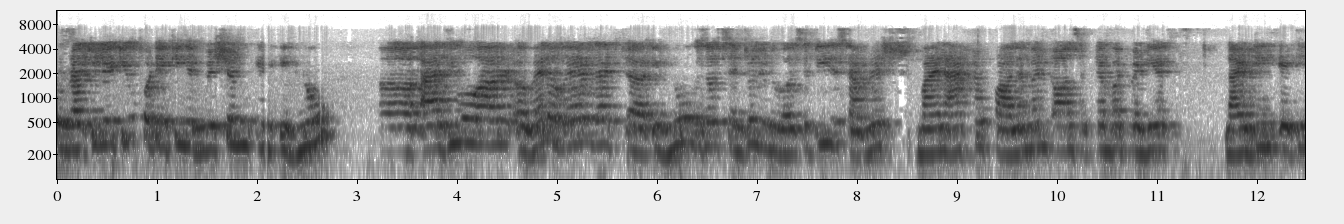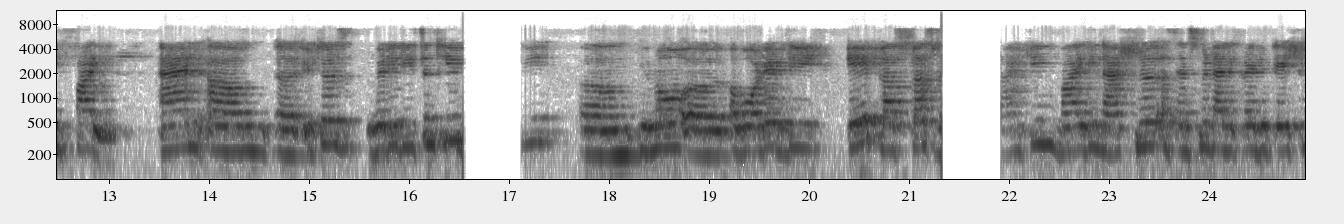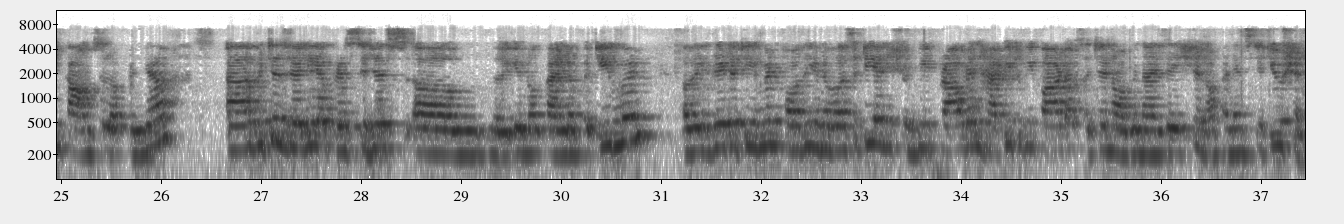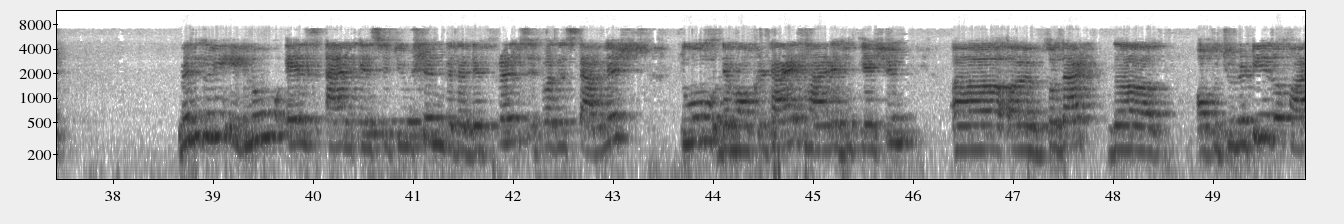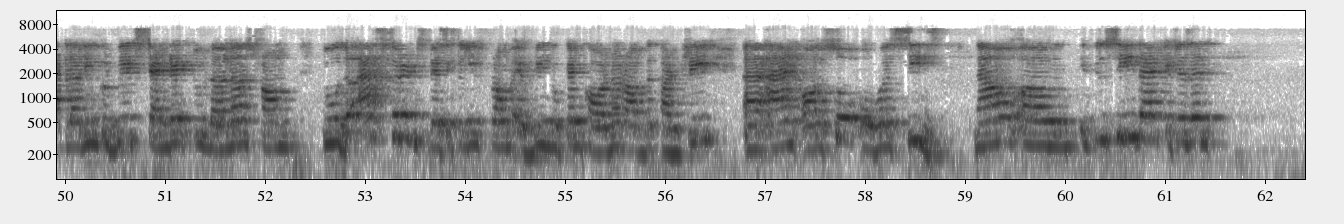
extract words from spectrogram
congratulate you for taking admission in IGNOU. Uh, as you are uh, well aware that uh, is a central university established by an act of parliament on September 20th, 1985. And um, uh, it has very recently um, you know, uh, awarded the A++ plus ranking by the National Assessment and Accreditation Council of India, uh, which is really a prestigious, um, you know, kind of achievement a great achievement for the university and you should be proud and happy to be part of such an organization, of an institution. Basically, IGNOU is an institution with a difference. It was established to democratize higher education uh, uh, so that the opportunities of higher learning could be extended to learners from, to the aspirants basically from every nook and corner of the country uh, and also overseas. Now, um, if you see that it is an,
